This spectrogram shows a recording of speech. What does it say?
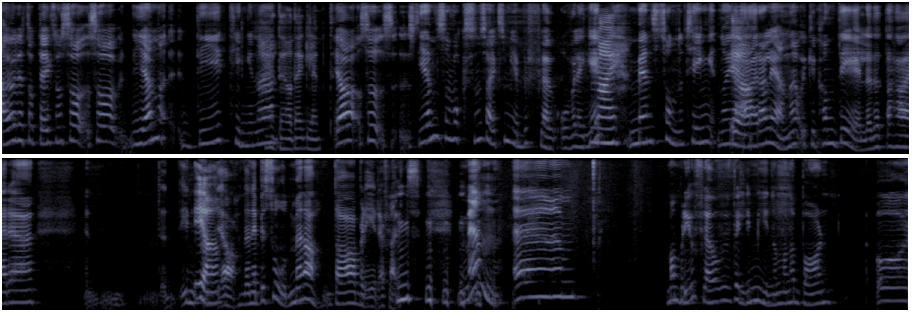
er jo nettopp det. Liksom. Så, så igjen, de tingene Nei, Det hadde jeg glemt. Ja, så, så igjen som voksen så er det ikke så mye å bli flau over lenger. Nei. Men sånne ting, når jeg Ja. er alene og ikke kan dele dette her eh, ja. Ja. den episoden med, da, da blir det flaut. Men eh, man blir jo flau over veldig mye når man er barn og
